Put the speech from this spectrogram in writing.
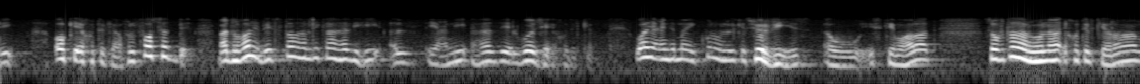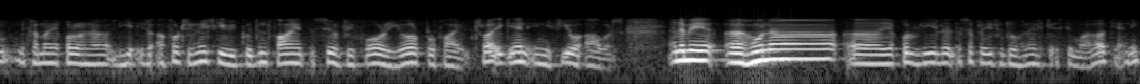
لي. okay إخوتي الكرام في ال faucet بعد ال validate ستظهر لك هذه يعني هذه الواجهة إخوتي الكرام. وهي عندما يكون هناك surveys أو استمارات سوف تظهر هنا إخوتي الكرام مثل ما يقولون هنا unfortunately we couldn't find a survey for your profile. Try again in a few hours. عندما هنا آه، يقول لي للأسف لا يوجد هنالك استمارات. يعني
